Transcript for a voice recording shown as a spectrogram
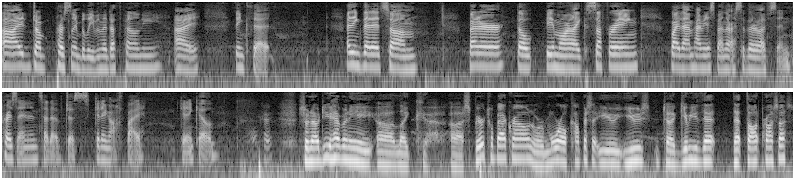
I don't personally believe in the death penalty. I think that I think that it's um better. They'll be more like suffering by them having to spend the rest of their lives in prison instead of just getting off by getting killed. Okay. So now, do you have any uh, like uh, spiritual background or moral compass that you use to give you that that thought process?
